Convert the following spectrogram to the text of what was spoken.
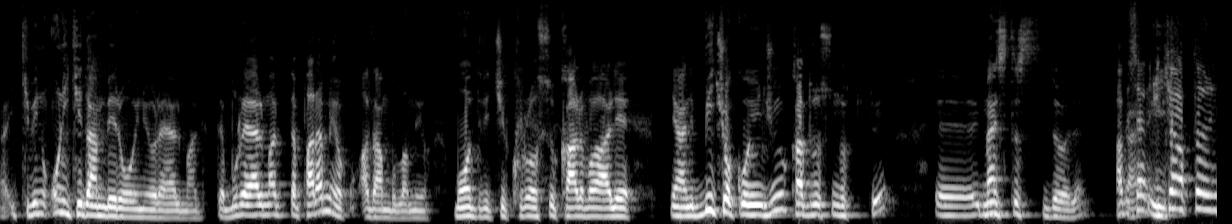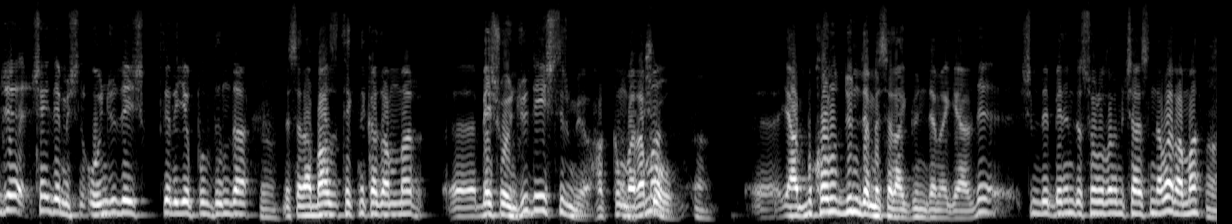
Yani 2012'den beri oynuyor Real Madrid'de. Bu Real Madrid'de para mı yok adam bulamıyor. Modric'i, Kroos'u, Carvalha'yı yani birçok oyuncuyu kadrosunda tutuyor. Ee, Manchester City'de öyle. Abi Yani sen iyi. iki hafta önce şey demiştin. Oyuncu değişiklikleri yapıldığında Evet. mesela bazı teknik adamlar 5 oyuncuyu değiştirmiyor. Hakkım var ama Çoğu, evet. e, yani bu konu dün de mesela gündeme geldi. Şimdi benim de sorularım içerisinde var ama Evet.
